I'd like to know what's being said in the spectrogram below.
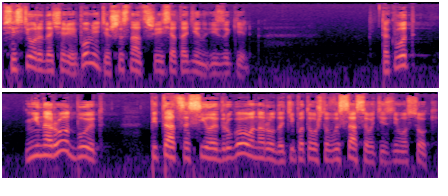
сестер и дочерей. Помните 1661 Иезекииль? Так вот, не народ будет питаться силой другого народа, типа того, что высасывать из него соки.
